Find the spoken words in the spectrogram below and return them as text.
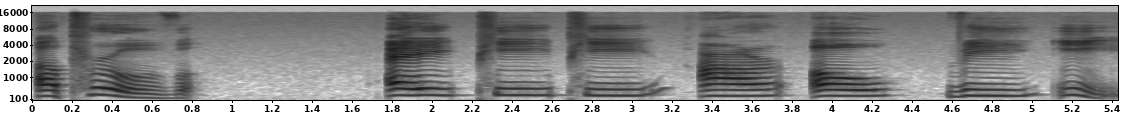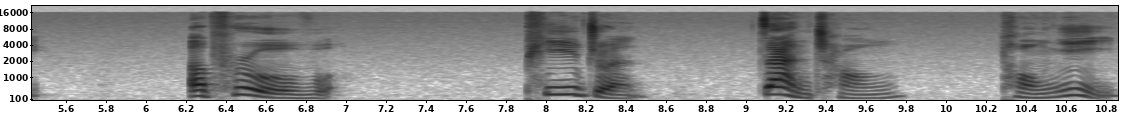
approve，A-P-P-R-O-V-E，approve，批准、赞成、同意。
